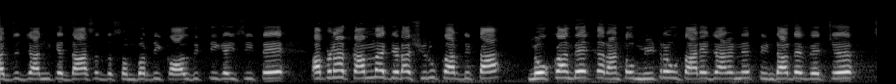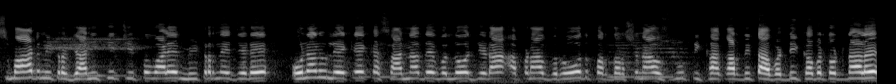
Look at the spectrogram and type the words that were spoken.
ਅੱਜ ਜਾਣੀ ਕਿ 10 ਦਸੰਬਰ ਦੀ ਕਾਲ ਦਿੱਤੀ ਗਈ ਸੀ ਤੇ ਆਪਣਾ ਕੰਮ ਹੈ ਜਿਹੜਾ ਸ਼ੁਰੂ ਕਰ ਦਿੱਤਾ। ਲੋਕਾਂ ਦੇ ਘਰਾਂ ਤੋਂ ਮੀਟਰ ਉਤਾਰੇ ਜਾ ਰਹੇ ਨੇ। ਪਿੰਡਾਂ ਦੇ ਵਿੱਚ ਸਮਾਰਟ ਮੀਟਰ, ਯਾਨੀ ਕਿ ਚਿੱਪ ਵਾਲੇ ਮੀਟਰ ਨੇ ਜਿਹੜੇ, ਉਹਨਾਂ ਨੂੰ ਲੈ ਕੇ ਕਿਸਾਨਾਂ ਦੇ ਵੱਲੋਂ ਜਿਹੜਾ ਆਪਣਾ ਵਿਰੋਧ ਪ੍ਰਦਰਸ਼ਨ ਆ ਉਸ ਨੂੰ ਤਿੱਖਾ ਕਰ ਦਿੱਤਾ। ਵੱਡੀ ਖਬਰ ਤੁਹਾਡੇ ਨਾਲ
